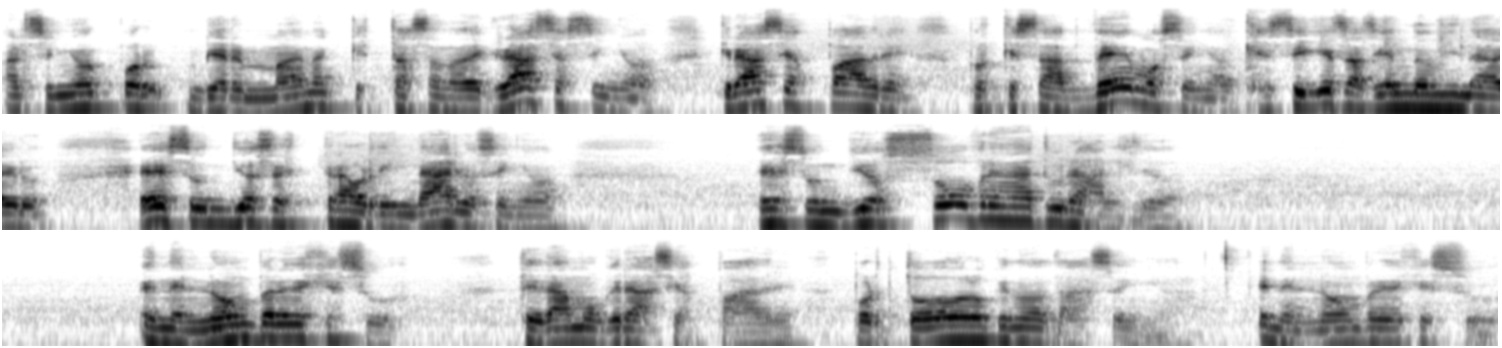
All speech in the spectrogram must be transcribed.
al Señor por mi hermana que está sana. Gracias, Señor. Gracias, Padre, porque sabemos, Señor, que sigues haciendo milagros. Es un Dios extraordinario, Señor. Es un Dios sobrenatural, Dios. En el nombre de Jesús, te damos gracias, Padre, por todo lo que nos da, Señor. En el nombre de Jesús.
